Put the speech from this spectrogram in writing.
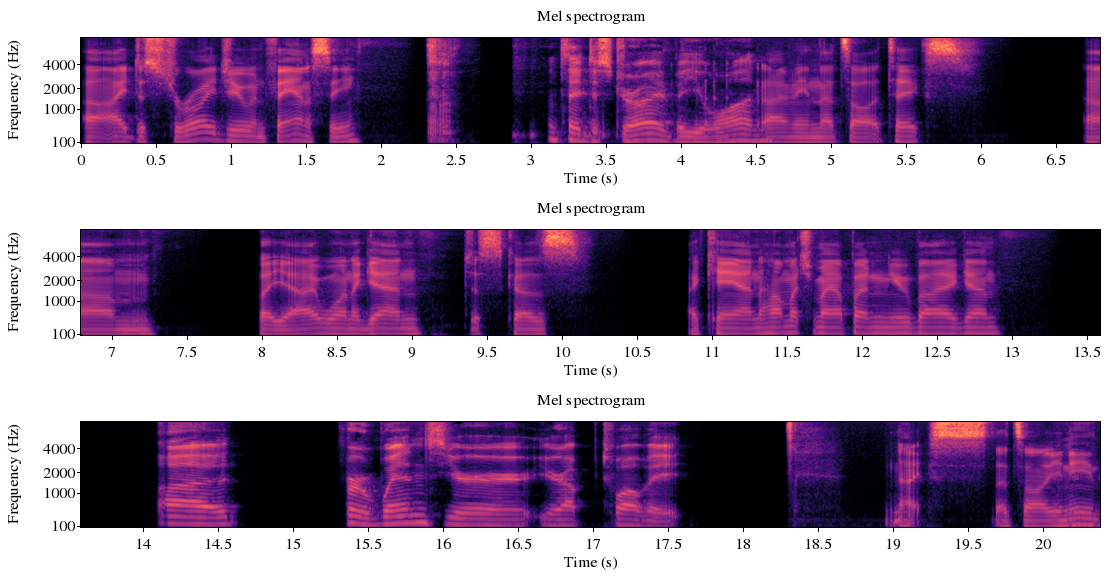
Uh, I destroyed you in fantasy. I'd say destroyed, but you won. I mean, that's all it takes. Um, but yeah, I won again just because I can. How much am I up on you by again? Uh, for wins, you're you're up 12-8. Nice. That's all you need.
